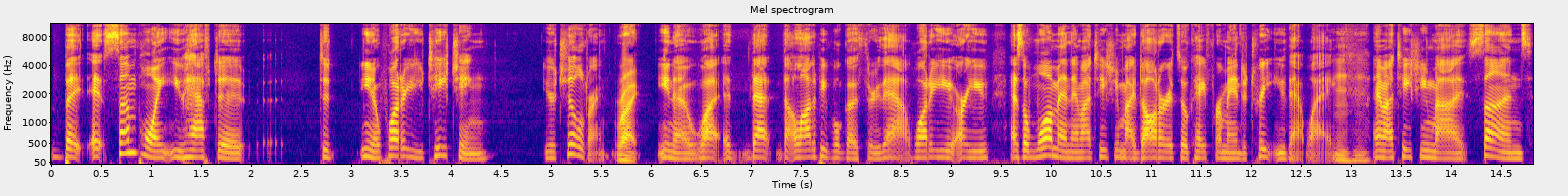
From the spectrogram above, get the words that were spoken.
but at some point, you have to to you know what are you teaching your children? Right. you know what that, that a lot of people go through that what are you are you as a woman am i teaching my daughter it's okay for a man to treat you that way Mm-hmm. am i teaching my sons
